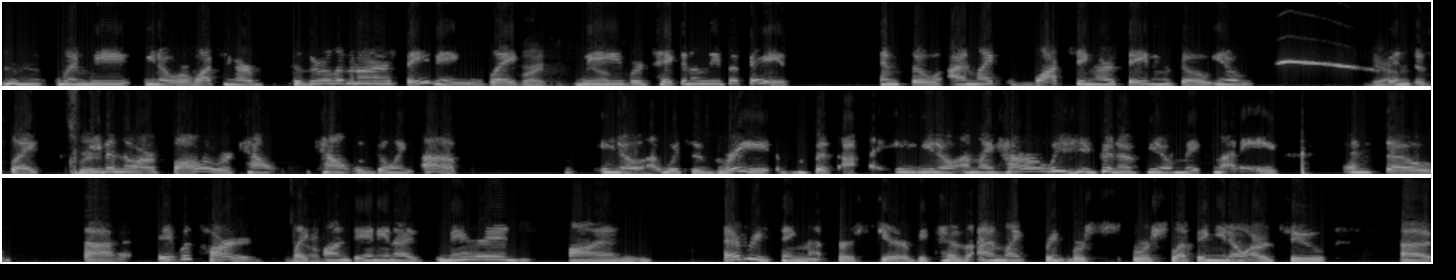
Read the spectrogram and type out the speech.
when we you know we're watching our because we were living on our savings like Right. we Yep. were taking a leap of faith and so i'm like watching our savings go you know Yeah. and just like even though our follower count count was going up you know which is great but I, you know i'm like how are we gonna you know make money? And so uh it was hard. Like Yeah. on danny and i's marriage on everything that first year because i'm like we're we're schlepping you know our two uh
